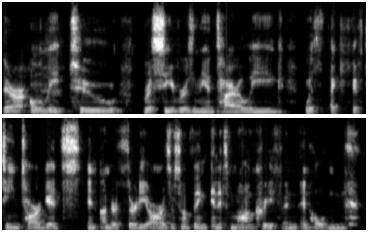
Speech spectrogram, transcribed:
there are only two receivers in the entire league with like 15 targets in under 30 yards or something, and it's Moncrief and, and Holton.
